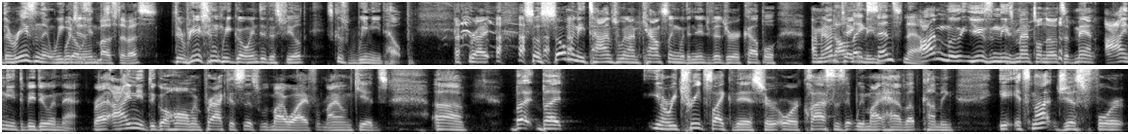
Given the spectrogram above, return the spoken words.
The reason that we Which go is into most of us. the reason we go into this field is because we need help, right? so so many times when I'm counseling with an individual or a couple, I mean, I'm all taking makes these, sense now. I'm using these mental notes of, man, I need to be doing that, right? I need to go home and practice this with my wife or my own kids. Uh, but but you know, retreats like this or or classes that we might have upcoming, it's not just for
